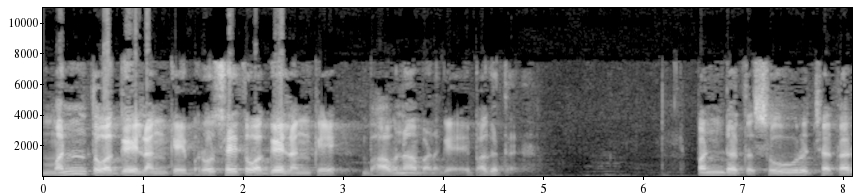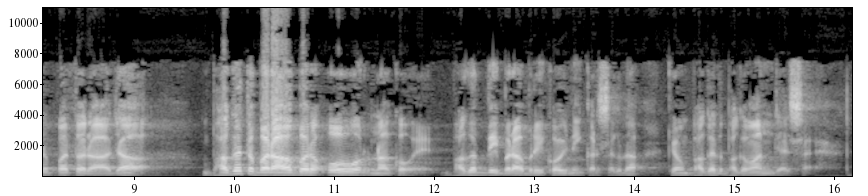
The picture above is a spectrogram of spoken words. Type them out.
ਮਨ ਤੋਂ ਅੱਗੇ ਲੰਘ ਕੇ ਭਰੋਸੇ ਤੋਂ ਅੱਗੇ ਲੰਘ ਕੇ ਭਾਵਨਾ ਬਣ ਗਏ ਭਗਤ ਹੈ। ਪੰਡਤ ਸੂਰ ਛਤਰਪਤ ਰਾਜਾ, ਭਗਤ ਬਰਾਬਰ ਔਰ ਨਾ ਕੋਏ। ਭਗਤ ਦੀ ਬਰਾਬਰੀ ਕੋਈ ਨਹੀਂ ਕਰ ਸਕਦਾ, ਕਿਉਂ? ਭਗਤ ਭਗਵਾਨ ਜੈਸਾ ਹੈ।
